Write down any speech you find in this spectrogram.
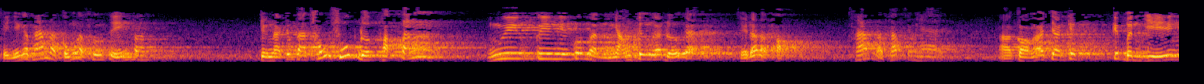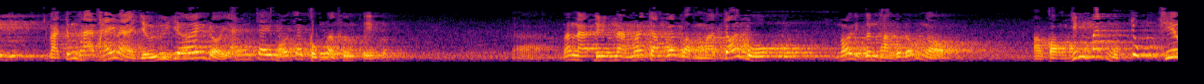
Thì những cái pháp là cũng là phương tiện thôi. Chừng nào chúng ta thấu suốt được Phật tánh Nguyên uy nguyên của mình nhận chân ra được á Thì đó là Phật. Pháp là pháp thứ hai. À, còn ở trên cái cái bình diện mà chúng ta thấy là giữ giới rồi ăn chay mỗi cái cũng là phương tiện luôn à, nó là điều nằm ở trong cái vòng mà trói buộc nói về tinh thần của đốn ngộ. À, còn dính mắt một chút xíu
